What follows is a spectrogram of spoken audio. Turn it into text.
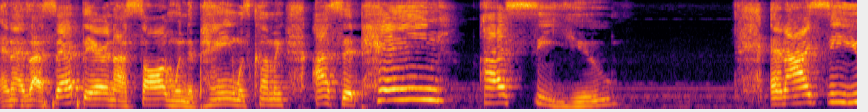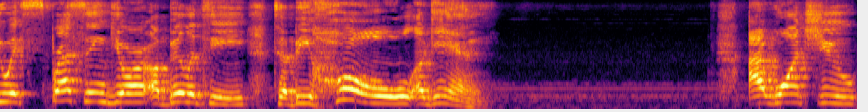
And as I sat there and I saw when the pain was coming, I said, Pain, I see you. And I see you expressing your ability to be whole again. I want you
